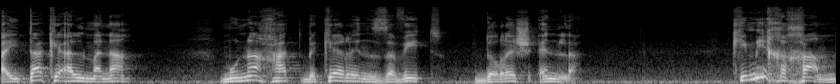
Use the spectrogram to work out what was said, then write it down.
הייתה כאלמנה, מונחת בקרן זווית, דורש אין לה. כי מי חכם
